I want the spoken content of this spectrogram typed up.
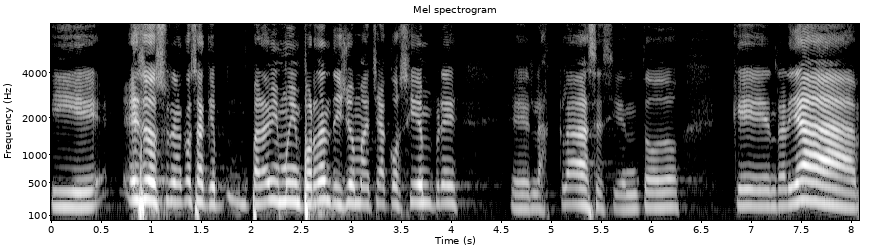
Y eso es una cosa que para mí es muy importante y yo machaco siempre en las clases y en todo, que en realidad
